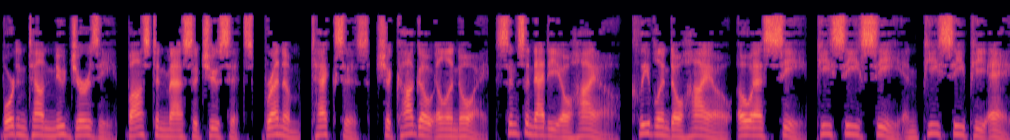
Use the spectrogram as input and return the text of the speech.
Bordentown, New Jersey, Boston, Massachusetts, Brenham, Texas, Chicago, Illinois, Cincinnati, Ohio, Cleveland, Ohio OSC, PCC and PCP EPA,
